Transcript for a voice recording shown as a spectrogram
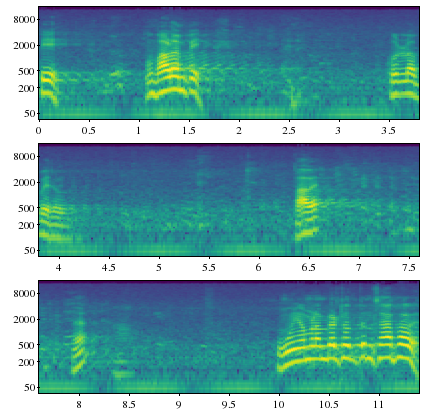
પી. હું ભાડો એમ પી. ખુલ્લો પહેર્યો ભાવે? હે? હું હમણાં બેઠો તને સાફ આવે.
